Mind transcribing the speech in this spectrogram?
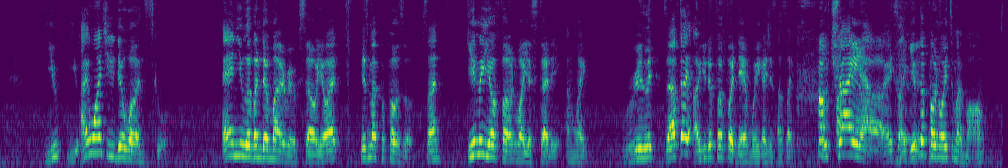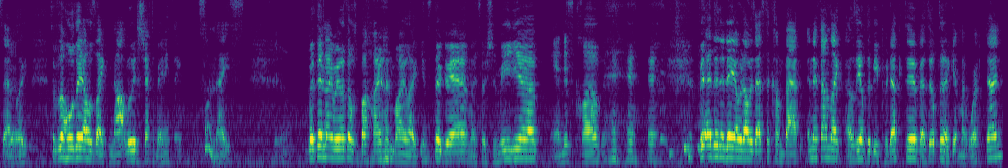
you you I want you to do well in school, and you live under my roof, so you know what? Here's my proposal, son. Give me your phone while you're studying. I'm like, really? So after I argued with her for a damn week, I just I was like, oh, try it out, right? So I gave the phone away to my mom, sadly. So for the whole day, I was like not really distracted by anything. So nice. Yeah. But then I realized I was behind on my like Instagram, my social media, and this club. but at the end of the day, I would always ask to come back, and I found like I was able to be productive. I was able to like get my work done,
